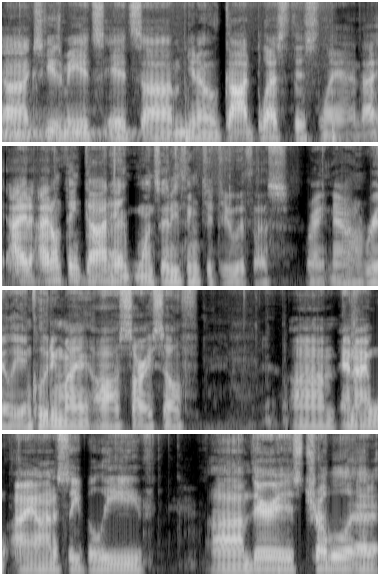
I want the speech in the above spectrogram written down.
Uh, excuse me. It's it's um, you know God bless this land. I, I I don't think God had, wants anything to do with us right now, really, including my uh, sorry self. Um, and I I honestly believe um, there is trouble at,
